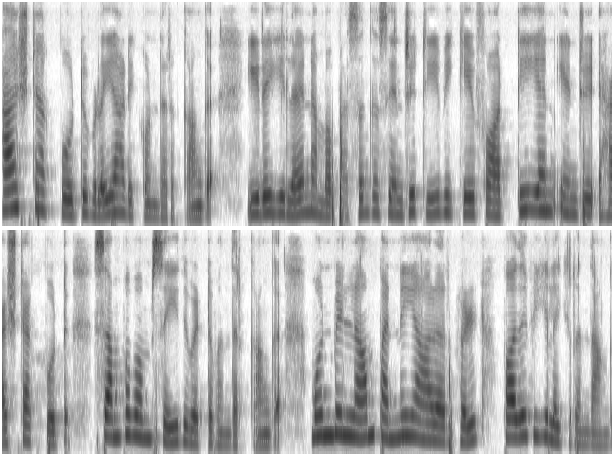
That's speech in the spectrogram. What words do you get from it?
ஹேஷ்டேக் போட்டு விளையாடி கொண்டிருக்காங்க. இடையில் நம்ம பசங்க சென்று டிவிகே ஃபார் டிஎன் என்று ஹேஷ்டேக் போட்டு சம்பவம் செய்துவிட்டு வந்திருக்காங்க. முன்பெல்லாம் பண்ணையாளர்கள் பதவியில் இருந்தாங்க.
